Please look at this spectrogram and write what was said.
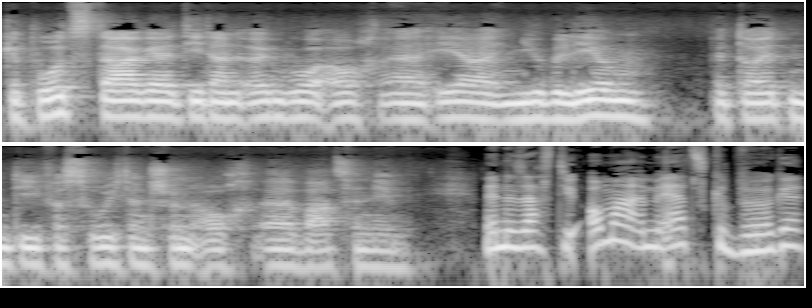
Geburtstage, die dann irgendwo auch äh, eher ein Jubiläum bedeuten, die versuche ich dann schon auch äh, wahrzunehmen. Wenn du sagst, die Oma im Erzgebirge,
